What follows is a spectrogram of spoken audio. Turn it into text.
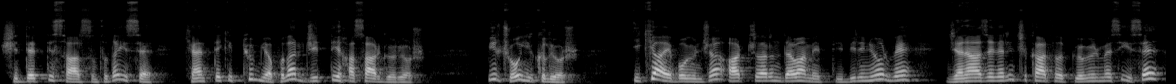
şiddetli sarsıntıda ise kentteki tüm yapılar ciddi hasar görüyor. Birçoğu yıkılıyor. İki ay boyunca artçıların devam ettiği biliniyor ve cenazelerin çıkartılıp gömülmesi ise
